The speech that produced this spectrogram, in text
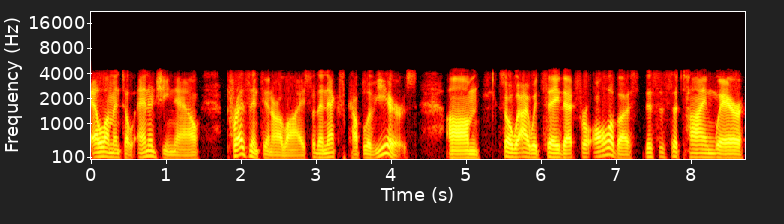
elemental energy now present in our lives for the next couple of years. Um, so I would say that for all of us, this is a time where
